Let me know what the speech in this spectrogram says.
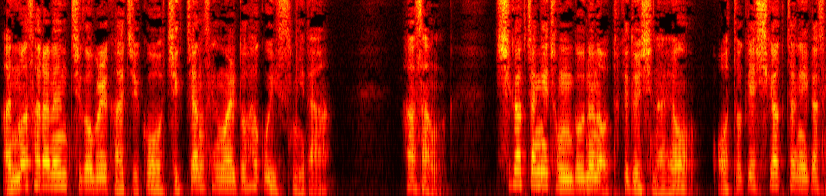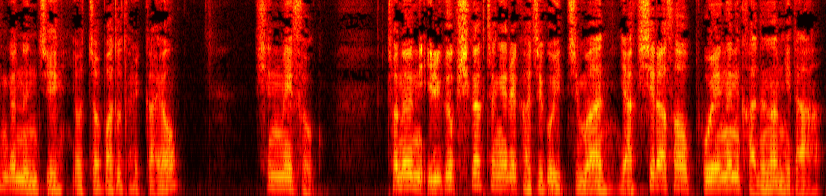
안마사라는 직업을 가지고 직장 생활도 하고 있습니다. 하상, 시각장애 정도는 어떻게 되시나요? 어떻게 시각장애가 생겼는지 여쭤봐도 될까요? 신미숙, 저는 1급 시각장애를 가지고 있지만 약시라서 보행은 가능합니다.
